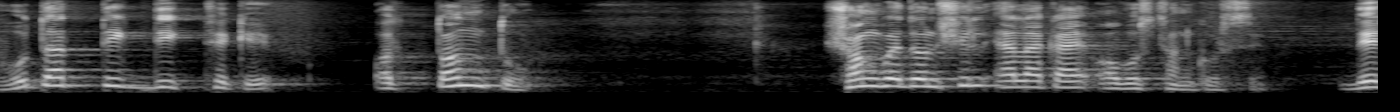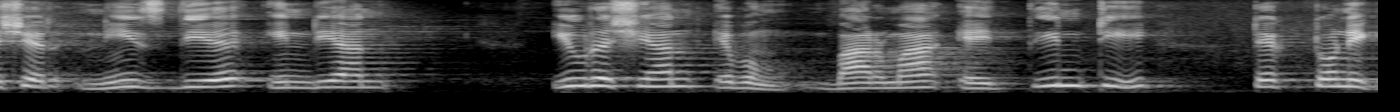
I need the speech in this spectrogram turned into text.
ভূতাত্ত্বিক দিক থেকে অত্যন্ত সংবেদনশীল এলাকায় অবস্থান করছে। দেশের নিচ দিয়ে ইন্ডিয়ান, ইউরেশিয়ান এবং বার্মা এই তিনটি টেকটনিক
